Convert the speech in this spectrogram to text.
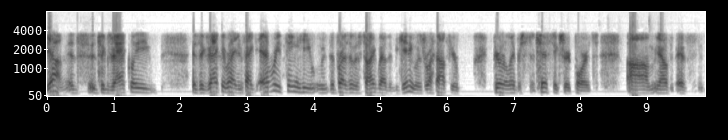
Yeah, it's it's exactly it's exactly right. In fact, everything he the president was talking about at the beginning was right off your Bureau of Labor Statistics reports. Um, you know, if, if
